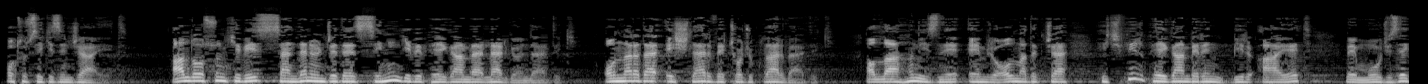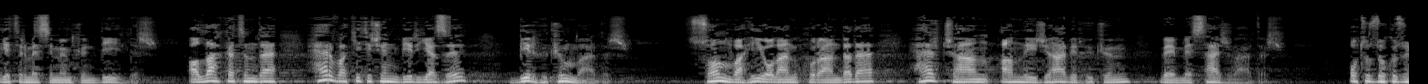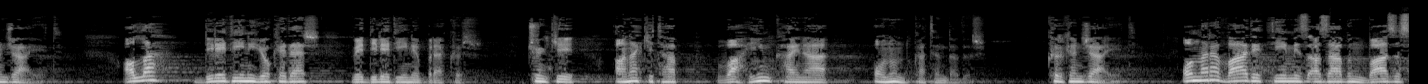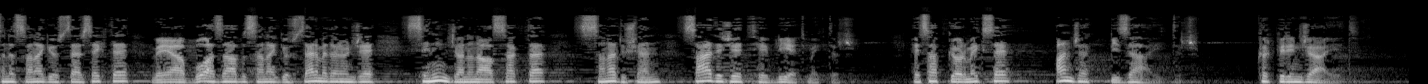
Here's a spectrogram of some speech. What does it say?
38. Ayet Andolsun ki biz senden önce de senin gibi peygamberler gönderdik. Onlara da eşler ve çocuklar verdik. Allah'ın izni emri olmadıkça hiçbir peygamberin bir ayet ve mucize getirmesi mümkün değildir. Allah katında her vakit için bir yazı, bir hüküm vardır. Son vahiy olan Kur'an'da da her çağın anlayacağı bir hüküm ve mesaj vardır. 39. Ayet Allah dilediğini yok eder ve dilediğini bırakır. Çünkü ana kitap, vahyin kaynağı O'nun katındadır. 40. Ayet Onlara vaat ettiğimiz azabın bazısını sana göstersek de veya bu azabı sana göstermeden önce senin canını alsak da sana düşen sadece tebliğ etmektir. Hesap görmekse ancak bize aittir. 41. Ayet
